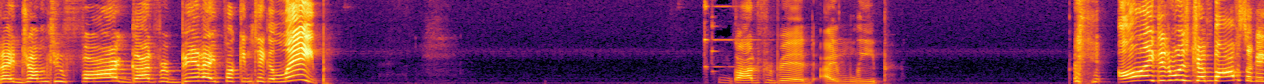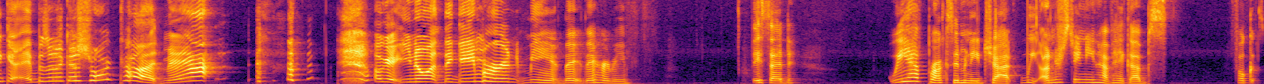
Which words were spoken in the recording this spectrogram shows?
I jump too far? God forbid I fucking take a leap. God forbid I leap. All I did was jump off so I could get it was like a shortcut, man. Okay, you know what? The game heard me. They they heard me. They said, "We have proximity chat. We understand you have hiccups. Focus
